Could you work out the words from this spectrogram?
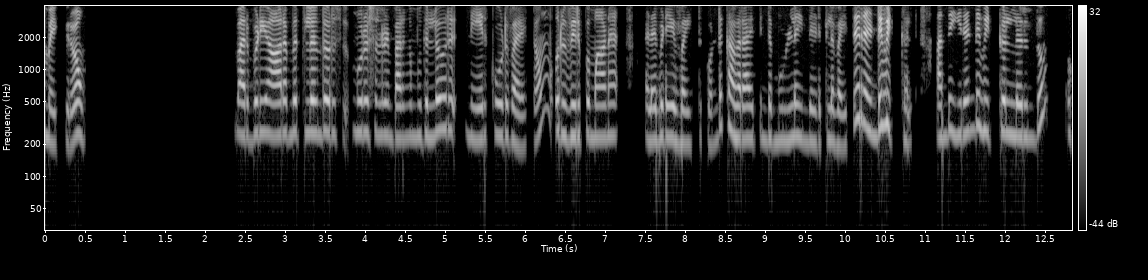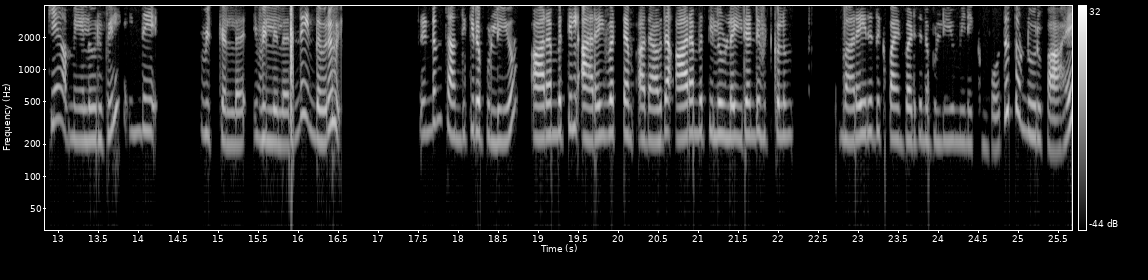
அமைக்கிறோம். மறுபடியும் ஆரம்பத்துல இருந்து ஒரு முறை சொல்றேன் பாருங்க. முதல்ல ஒரு நேர்கோடு வரைத்தோம். ஒரு விருப்பமான அளவிடையை வைத்துக்கொண்டு கவராயத்தின் முள்ள இந்த இடத்துல வைத்து ரெண்டு விட்கள். அந்த இரண்டு விட்கள்ல இருந்தும் ஓகே மேலொரு வில், இந்த விட்கல்ல வில்லுல இருந்து இந்த ஒரு வில். ரெண்டும் சந்திக்கிற புள்ளியும் ஆரம்பத்தில் அரைவட்டம் அதாவது ஆரம்பத்தில் உள்ள இரண்டு விட்களும் வரைகிறதுக்கு பயன்படுத்தின புள்ளியும் இணைக்கும் போது தொண்ணூறு பாகை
